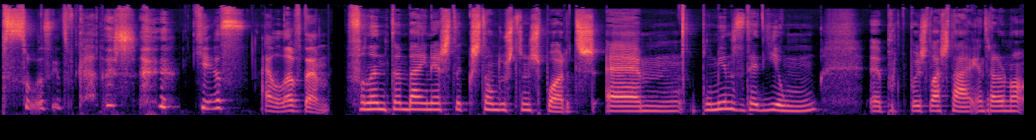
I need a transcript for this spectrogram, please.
pessoas educadas. yes, I love them. Falando também nesta questão dos transportes, um, pelo menos até dia 1, eh, porque depois lá está, entraram no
